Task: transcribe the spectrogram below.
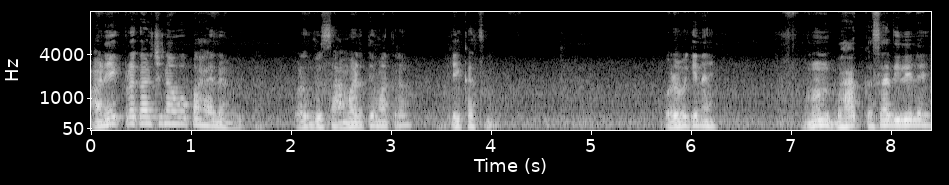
अनेक प्रकारची नावं पाहायला मिळतात. परंतु सामर्थ्य मात्र एकच ना. बरोबर की नाही? म्हणून भाग कसा दिलेला आहे?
